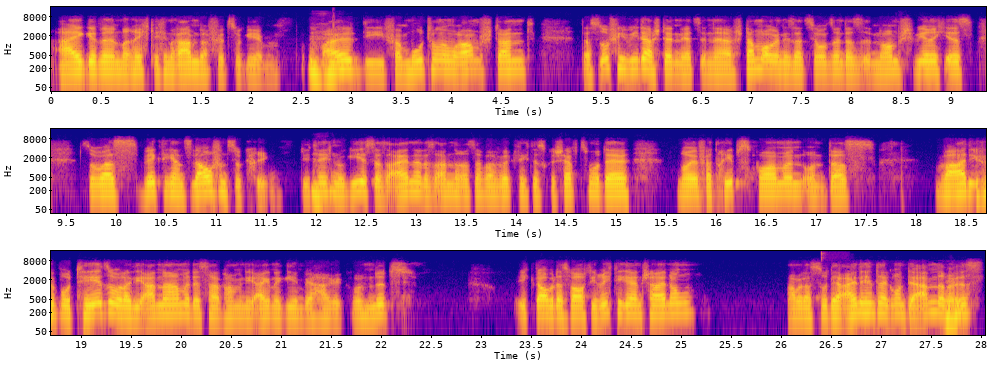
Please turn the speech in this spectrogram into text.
eigenen rechtlichen Rahmen dafür zu geben, mhm. weil die Vermutung im Raum stand, dass so viele Widerstände jetzt in der Stammorganisation sind, dass es enorm schwierig ist, sowas wirklich ans Laufen zu kriegen. Die mhm. Technologie ist das eine, das andere ist aber wirklich das Geschäftsmodell, neue Vertriebsformen und das war die Hypothese oder die Annahme, deshalb haben wir die eigene GmbH gegründet. Ich glaube, das war auch die richtige Entscheidung. Aber das ist so der eine Hintergrund. Der andere mhm. ist,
